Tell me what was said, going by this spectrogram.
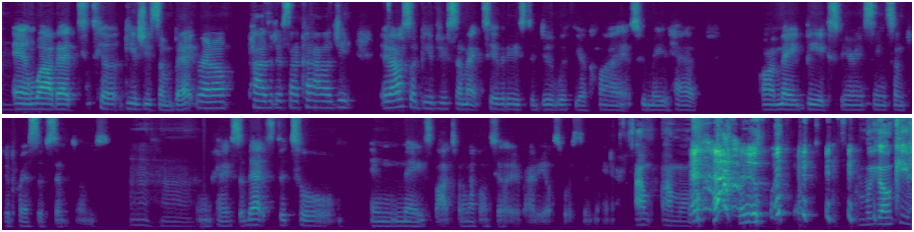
Mm-hmm. And while that t- gives you some background on positive psychology, it also gives you some activities to do with your clients who may have or may be experiencing some depressive symptoms. Mm-hmm. Okay, so that's the tool in May's box, but I'm not gonna tell everybody else what's in there. I'm, I'm on. We're gonna keep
